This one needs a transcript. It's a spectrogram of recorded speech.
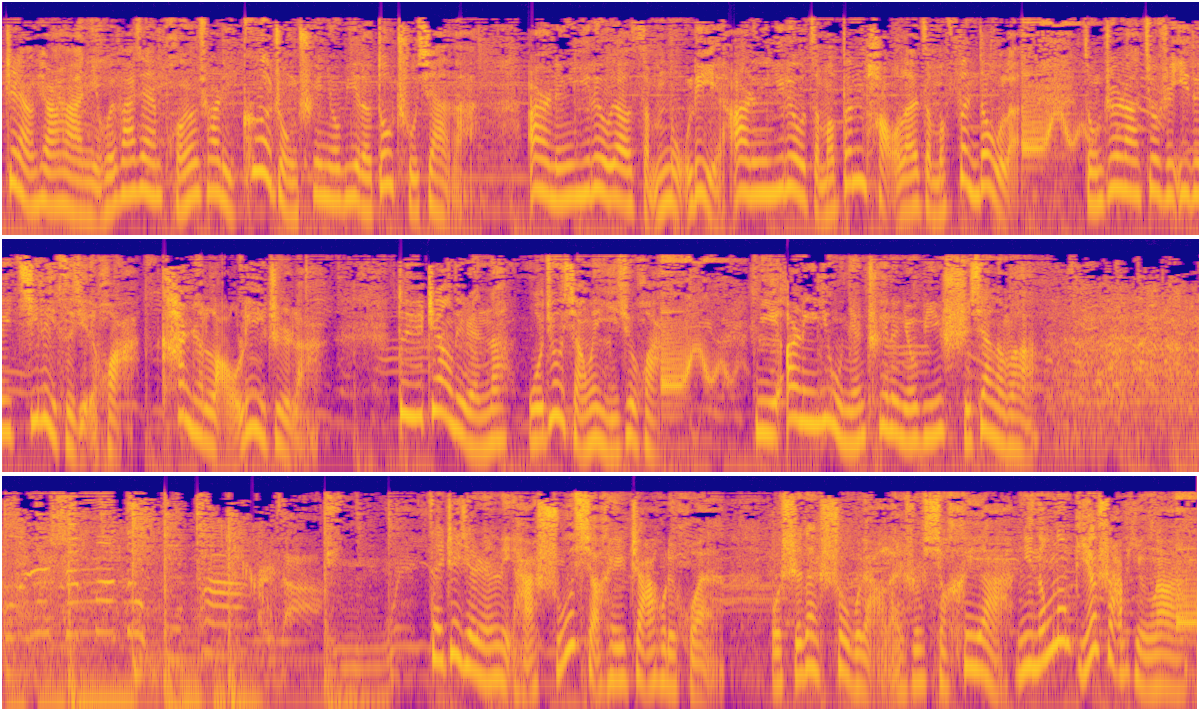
这两天哈，你会发现朋友圈里各种吹牛逼的都出现了。二零一六要怎么努力？二零一六怎么奔跑了？怎么奋斗了？总之呢，就是一堆激励自己的话，看着老励志了。对于这样的人呢，我就想问一句话：你二零一五年吹的牛逼实现了吗？在这些人里哈，数小黑咋呼的欢，我实在受不了了，说小黑啊，你能不能别刷屏了？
